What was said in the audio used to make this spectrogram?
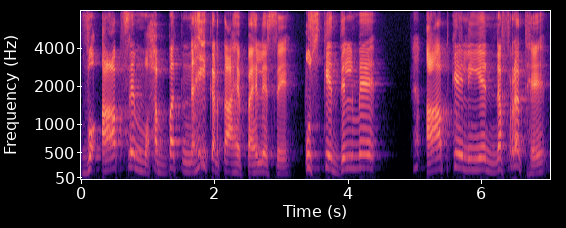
وہ آپ سے محبت نہیں کرتا ہے پہلے سے، اس کے دل میں آپ کے لیے نفرت ہے،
